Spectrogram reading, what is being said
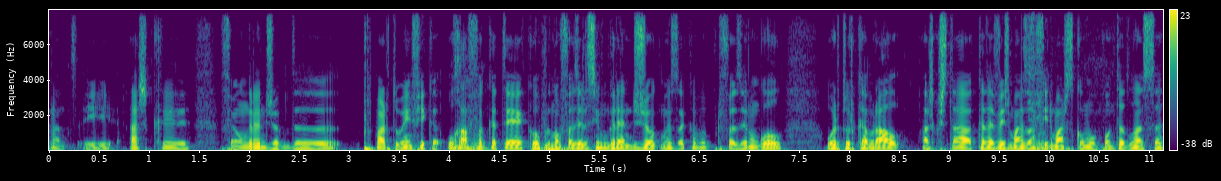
Pronto, e acho que foi um grande jogo de, por parte do Benfica. O Rafa, que até acabou por não fazer assim um grande jogo, mas acabou por fazer um gol. O Arthur Cabral, acho que está cada vez mais a afirmar-se como ponta de lança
